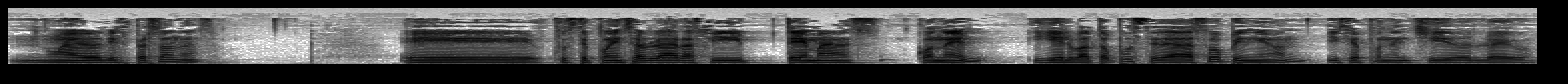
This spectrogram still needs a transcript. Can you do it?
nueve o diez personas, eh, pues te pones a hablar así temas con él y el vato pues te da su opinión y se ponen chidos luego.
